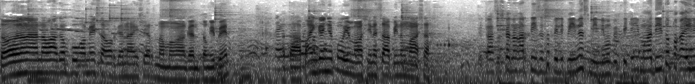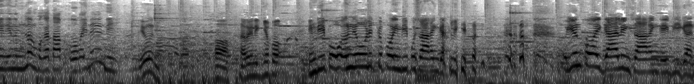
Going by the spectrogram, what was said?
So nananawagan po kami sa organizer ng mga gantong event. At ah, pakinggan niyo po yung mga sinasabi ng masa. Gastos ka ng artista sa Pilipinas, minimum 50k. Yung mga dito, pakainin-inom lang. Pagkatapos, okay na yun eh. Yun. Oh, narinig nyo po. Hindi po, ang iulit ko po, hindi po sa akin galing yun. yun po ay galing sa aking kaibigan.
